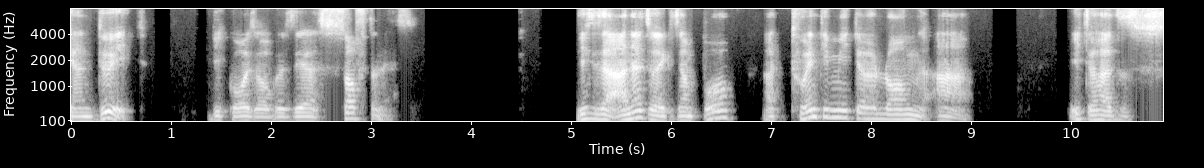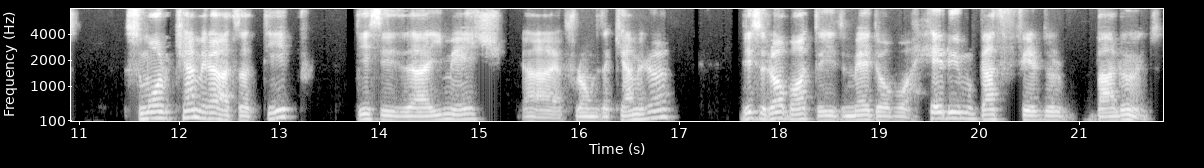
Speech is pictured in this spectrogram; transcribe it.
can do it because of their softness. This is another example, a 20 meter long arm. It has small camera at the tip. This is an image uh, from the camera. This robot is made of helium gas filled balloons.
